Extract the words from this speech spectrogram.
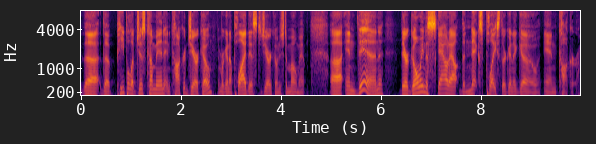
the, the people have just come in and conquered Jericho, and we're going to apply this to Jericho in just a moment. Uh, and then they're going to scout out the next place they're going to go and conquer,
